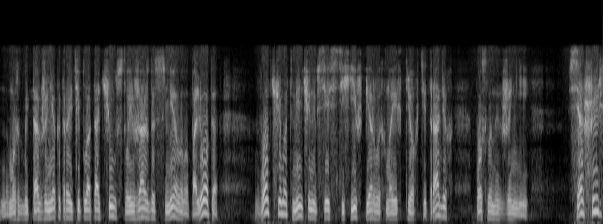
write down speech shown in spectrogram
но, может быть, также некоторая теплота чувства и жажда смелого полета — вот чем отмечены все стихи в первых моих трех тетрадях, посланных жени. Вся ширь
